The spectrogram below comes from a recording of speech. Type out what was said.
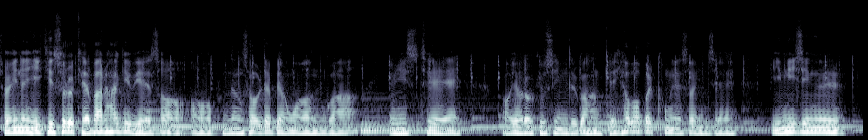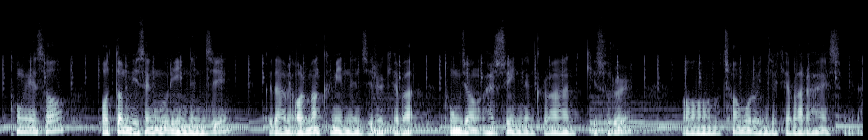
저희는 이 기술을 개발하기 위해서 어, 분당 서울대병원과 유니스트의 어, 여러 교수님들과 함께 협업을 통해서 이제 이미징을 통해서 어떤 미생물이 있는지 그 다음에 얼만큼 있는지를 개발 동정할 수 있는 그러한 기술을 어, 처음으로 이제 개발을 하였습니다.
